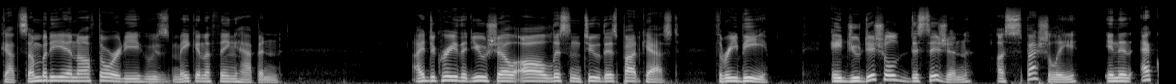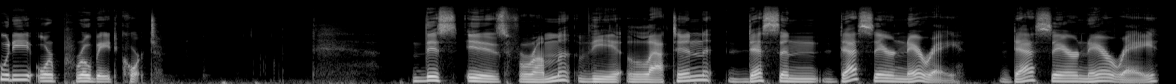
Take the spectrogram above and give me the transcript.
got somebody in authority who's making a thing happen. I decree that you shall all listen to this podcast. 3b. A judicial decision, especially in an equity or probate court. This is from the Latin decernere, decernere,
